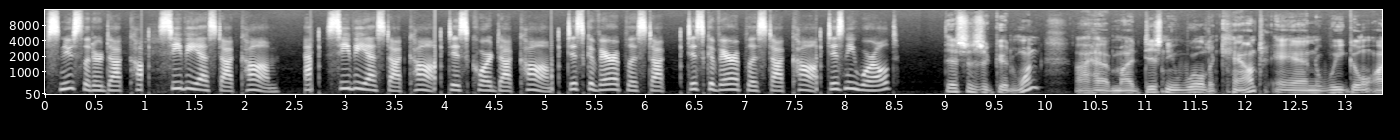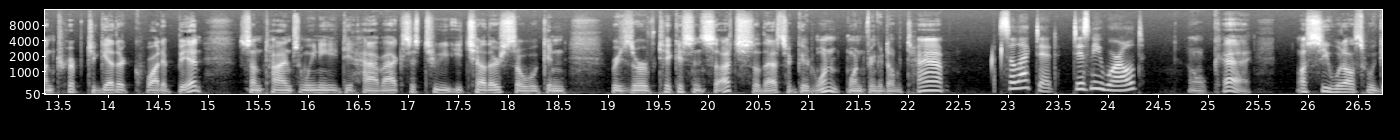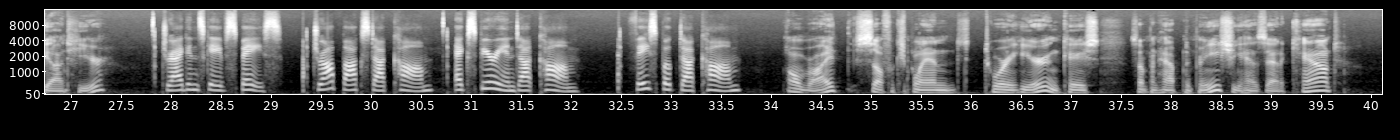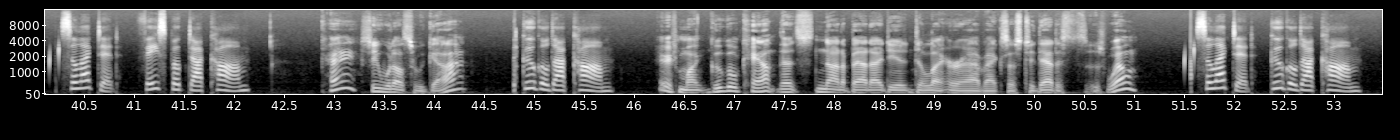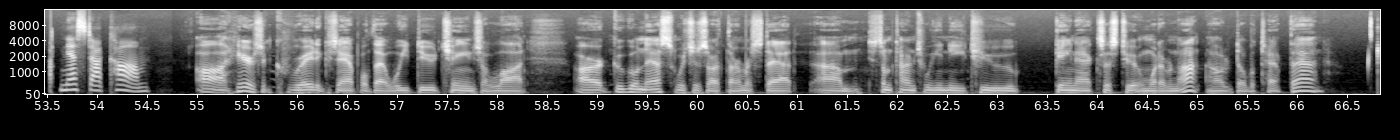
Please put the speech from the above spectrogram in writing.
Snoosletter.com. CVS.com. CVS.com, Discord.com, Discoveryplus. Discoveryplus.com, Disney World. This is a good one. I have my Disney World account and we go on trip together quite a bit. Sometimes we need to have access to each other so we can reserve tickets and such. So that's a good one. One finger double tap. Selected. Disney World. Okay. Let's see what else we got here. Dragons Cave Space. Dropbox.com. Experian.com. Facebook.com. All right, self explanatory here in case something happened to me. She has that account. Selected. Facebook.com. Okay, see what else we got. Google.com. Here's my Google account. That's not a bad idea to let her have access to that as, as well. Selected. Google.com. Nest.com. Ah, here's a great example that we do change a lot. Our Google Nest, which is our thermostat, um, sometimes we need to gain access to it and whatever not. I'll double tap that.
